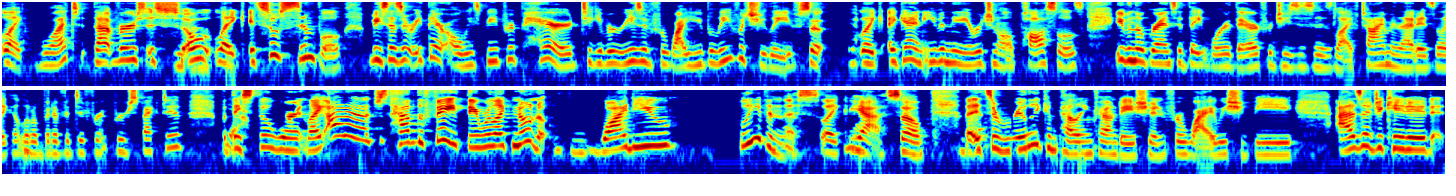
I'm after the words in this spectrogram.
Like what? That verse is so Yeah. like it's so simple, but he says it right there. Always be prepared to give a reason for why you believe what you believe. So, like again, even the original apostles, even though granted they were there for Jesus's lifetime, and that is like a little mm-hmm. bit of a different perspective, but they still weren't like, I don't know, just have the faith. They were like, no, no, why do you believe in this? Like, Yeah. yeah. So uh, it's a really compelling foundation for why we should be as educated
